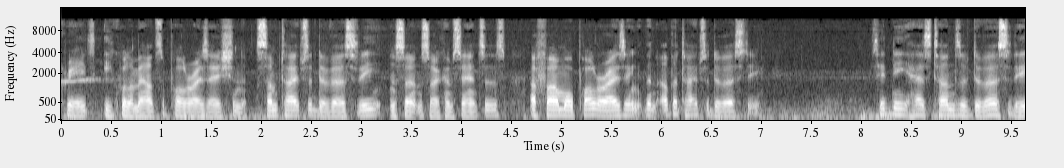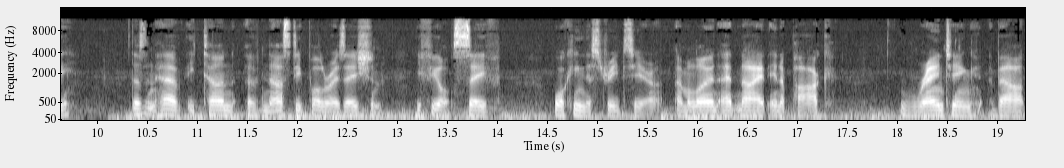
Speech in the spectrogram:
creates equal amounts of polarization. Some types of diversity, in certain circumstances, are far more polarizing than other types of diversity. Sydney has tons of diversity, doesn't have a ton of nasty polarization you feel safe walking the streets here. I'm alone at night in a park ranting about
